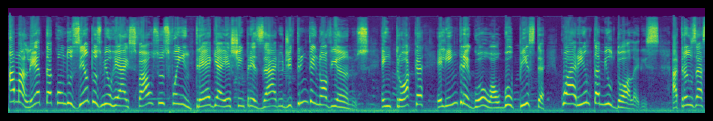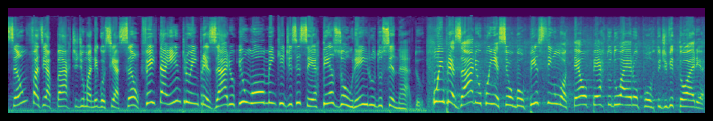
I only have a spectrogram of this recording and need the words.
A maleta com 200 mil reais falsos foi entregue a este empresário de 39 anos. Em troca, ele entregou ao golpista 40 mil dólares. A transação fazia parte de uma negociação feita entre o empresário e um homem que disse ser tesoureiro do Senado. O empresário conheceu o golpista em um hotel perto do aeroporto de Vitória.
